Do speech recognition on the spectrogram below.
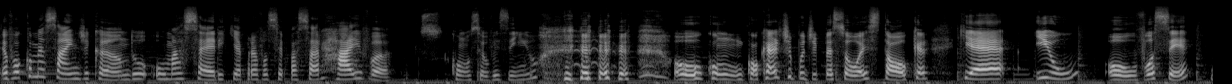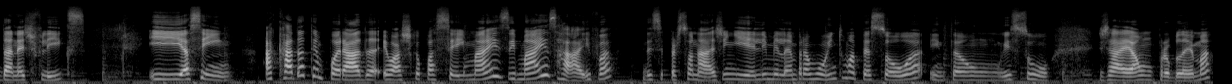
Eu vou começar indicando uma série que é para você passar raiva com o seu vizinho ou com qualquer tipo de pessoa stalker, que é You ou Você da Netflix. E assim, a cada temporada eu acho que eu passei mais e mais raiva desse personagem e ele me lembra muito uma pessoa, então isso já é um problema.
